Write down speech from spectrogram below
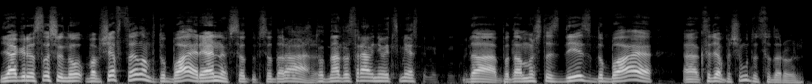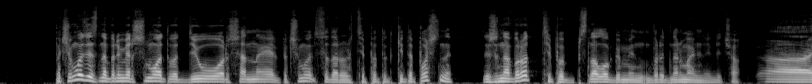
Я говорю, слушай, ну вообще в целом в Дубае реально все, все Да, дороже. тут надо сравнивать с местными. Да, потому что здесь, в Дубае... э, Кстати, а почему тут все дороже? Почему здесь, например, шмот, вот Dior, Chanel, почему это все дороже? Типа тут какие-то пошлины? Ты же наоборот, типа, с налогами вроде нормально или что? А,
